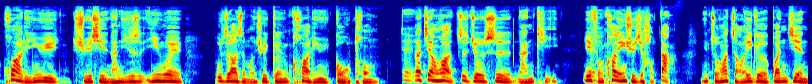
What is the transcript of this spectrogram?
跨领域学习的难题，就是因为不知道怎么去跟跨领域沟通。对，那这样的话，这就是难题，因为跨领域学习好大，你总要找一个关键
